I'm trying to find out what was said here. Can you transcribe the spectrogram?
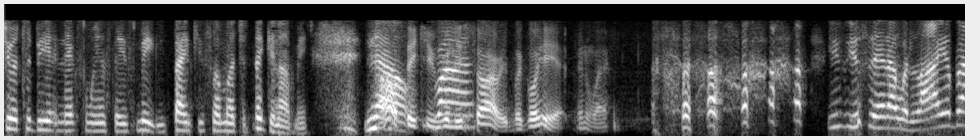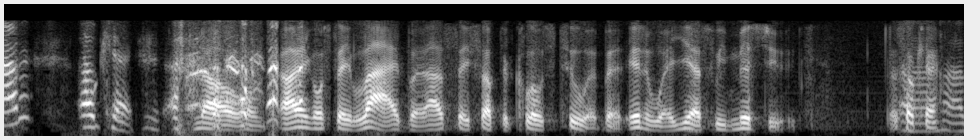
sure to be at next Wednesday's meeting. Thank you so much for thinking of me. Now, I don't think you're Ron, really sorry, but go ahead anyway. you you said I would lie about it. Okay. no, I ain't gonna say lie, but I'll say something close to it. But anyway, yes, we missed you. That's okay. Uh-huh.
